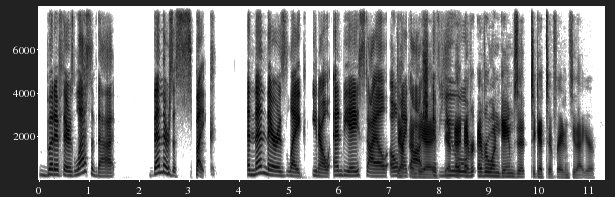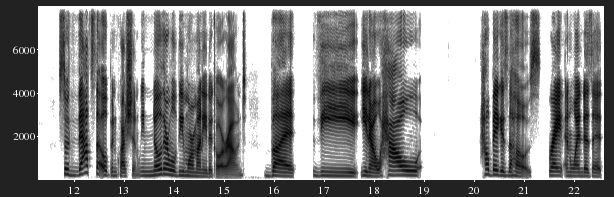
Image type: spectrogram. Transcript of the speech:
But if there's less of that, then there's a spike. And then there's like, you know, NBA style, oh my gosh, NBA. if you e- every, everyone games it to get to free agency that year. So that's the open question. We know there will be more money to go around, but the, you know, how how big is the hose, right? And when does it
